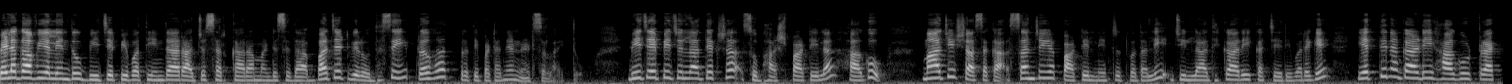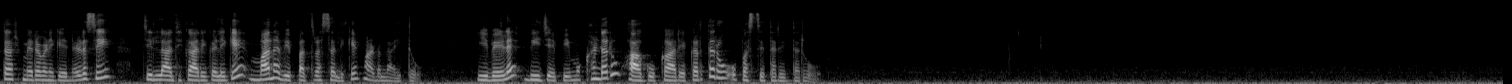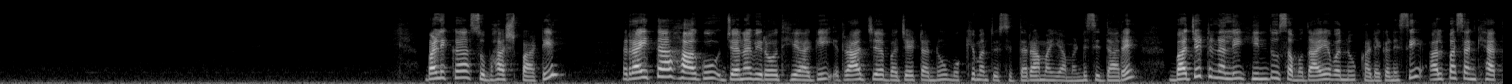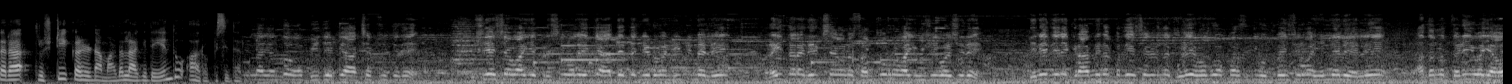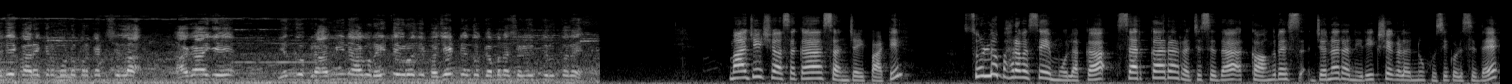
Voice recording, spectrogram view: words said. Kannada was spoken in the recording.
ಬೆಳಗಾವಿಯಲ್ಲಿಂದು ಬಿಜೆಪಿ ವತಿಯಿಂದ ರಾಜ್ಯ ಸರ್ಕಾರ ಮಂಡಿಸಿದ ಬಜೆಟ್ ವಿರೋಧಿಸಿ ಬೃಹತ್ ಪ್ರತಿಭಟನೆ ನಡೆಸಲಾಯಿತು. ಬಿಜೆಪಿ ಜಿಲ್ಲಾಧ್ಯಕ್ಷ ಸುಭಾಷ್ ಪಾಟೀಲ ಹಾಗೂ ಮಾಜಿ ಶಾಸಕ ಸಂಜಯ ಪಾಟೀಲ್ ನೇತೃತ್ವದಲ್ಲಿ ಜಿಲ್ಲಾಧಿಕಾರಿ ಕಚೇರಿವರೆಗೆ ಎತ್ತಿನ ಗಾಡಿ ಹಾಗೂ ಟ್ರ್ಯಾಕ್ಟರ್ ಮೆರವಣಿಗೆ ನಡೆಸಿ ಜಿಲ್ಲಾಧಿಕಾರಿಗಳಿಗೆ ಮನವಿ ಪತ್ರ ಸಲ್ಲಿಕೆ ಮಾಡಲಾಯಿತು. ಈ ವೇಳೆ ಬಿಜೆಪಿ ಮುಖಂಡರು ಹಾಗೂ ಕಾರ್ಯಕರ್ತರು ಉಪಸ್ಥಿತರಿದ್ದರು. ಬಳಿಕ ಸುಭಾಷ್ ಪಾಟೀಲ್, ರೈತ ಹಾಗೂ ಜನವಿರೋಧಿಯಾಗಿ ರಾಜ್ಯ ಬಜೆಟ್ ಅನ್ನು ಮುಖ್ಯಮಂತ್ರಿ ಸಿದ್ದರಾಮಯ್ಯ ಮಂಡಿಸಿದ್ದಾರೆ. ಬಜೆಟ್ನಲ್ಲಿ ಹಿಂದೂ ಸಮುದಾಯವನ್ನು ಕಡೆಗಣಿಸಿ ಅಲ್ಪಸಂಖ್ಯಾತರ ತುಷ್ಟೀಕರಣ ಮಾಡಲಾಗಿದೆ ಎಂದು ಆರೋಪಿಸಿದರು. ಎಂದು ಬಿಜೆಪಿ ಆಕ್ಷೇಪಿಸುತ್ತಿದೆ. ವಿಶೇಷವಾಗಿ ಕೃಷಿ ವಲಯಕ್ಕೆ ಆದ್ಯತೆ ನೀಡುವ ನಿಟ್ಟಿನಲ್ಲಿ ರೈತರ ನಿರೀಕ್ಷೆಗಳನ್ನು ಸಂಪೂರ್ಣವಾಗಿ ವಿಷಯಗೊಳಿಸಿದೆ. ದಿನೇ ದಿನೇ ಗ್ರಾಮೀಣ ಪ್ರದೇಶಗಳಿಂದ ಗುಳೆ ಹೋಗುವ ಪರಿಸ್ಥಿತಿ ಉದ್ಭವಿಸಿರುವ ಹಿನ್ನೆಲೆಯಲ್ಲಿ ಅದನ್ನು ತಡೆಯುವ ಯಾವುದೇ ಕಾರ್ಯಕ್ರಮವನ್ನು ಪ್ರಕಟಿಸಿಲ್ಲ. ಹಾಗಾಗಿ ಎಂದು ಗ್ರಾಮೀಣ ಹಾಗೂ ರೈತ ವಿರೋಧಿ ಬಜೆಟ್ ಎಂದು ಗಮನ ಸೆಳೆಯುತ್ತಿರುತ್ತದೆ. ಮಾಜಿ ಶಾಸಕ ಸಂಜಯ್ ಪಾಟೀಲ್ ಸುಳ್ಳು ಭರವಸೆ ಮೂಲಕ ಸರ್ಕಾರ ರಚಿಸಿದ ಕಾಂಗ್ರೆಸ್ ಜನರ ನಿರೀಕ್ಷೆಗಳನ್ನು ಹುಸಿಗೊಳಿಸಿದೆ.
